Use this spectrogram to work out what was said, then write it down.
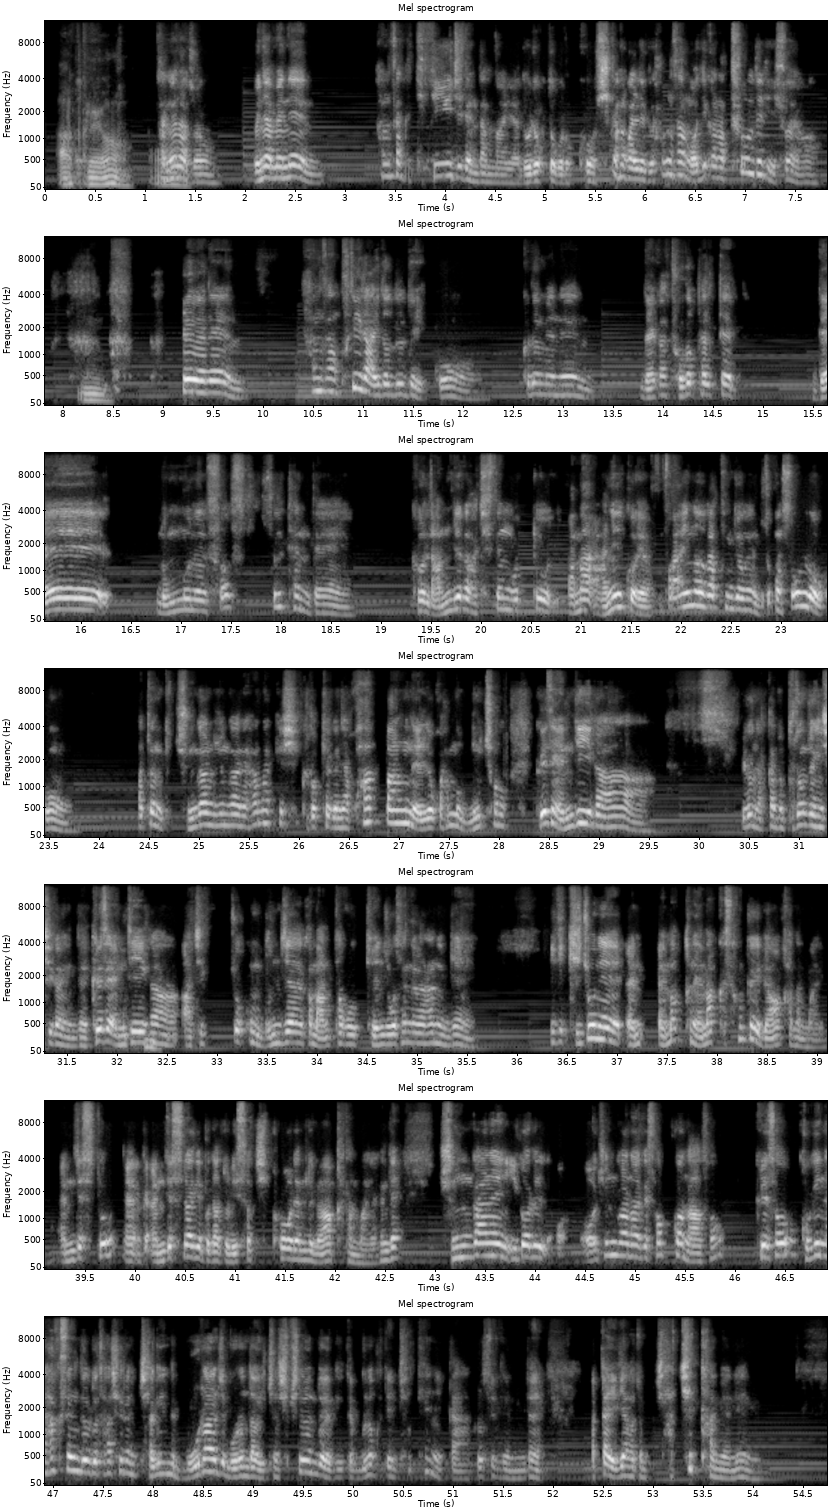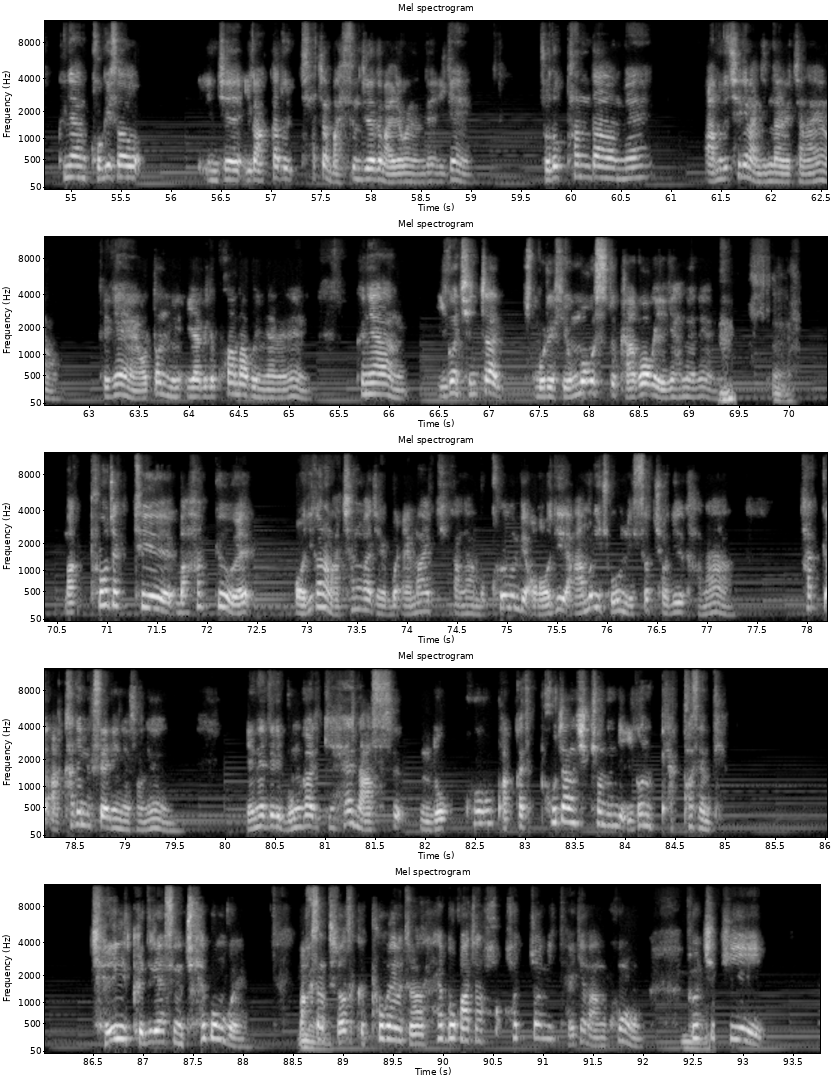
아 그래요? 당연하죠. 왜냐면은 항상 그 디퓨즈 된단 말이야. 노력도 그렇고 시간 관리도 항상 어디 가나 트롤들이 있어요. 음, 그러면은 항상 free rider들도 있고 그러면은 내가 졸업할 때 내 논문을 써- 쓸 텐데 그걸 남들과 같이 쓰는 것도 아마 아닐 거예요. final 같은 경우에는 무조건 솔로고 하여튼 중간중간에 한 학기씩 그렇게 그냥 확빵 내려고 한번 뭉쳐놓고 그래서 MD가 이건 약간 좀 부정적인 시각인데 그래서 MD가 아직 조금 문제가 많다고 개인적으로 생각을 하는 게 이게 기존의 M, M아크, M아크 성격이 명확하단 말이에요. MDS도, 그러니까 MDS라기보다도 리서치 프로그램도 명확하단 말이에요. 근데 중간에 이거를 어- 어중간하게 섞어 놔서 그래서 거기 있는 학생들도 사실은 자기네들 뭘 할지 모른다고 2017년도 애들 때 물론 그때는 첫 해니까 그럴 수도 있는데 아까 얘기한 것좀 자칫하면은 그냥 거기서 이제 이거 아까도 살짝 말씀드려도 말려고 했는데 이게 졸업한 다음에 아무도 책임 안 진다고 했잖아요. 그게 어떤 이- 이야기를 포함하고 있냐면은 그냥 이건 진짜 모르겠어요. 욕먹을 수도 각오하고 얘기하면은 네. 막 프로젝트 막 학교 외 어디 가나 마찬가지예요. 뭐 MIT 가나 뭐 콜롬비아 어디 아무리 좋은 리서치 어딜 가나 학교 아카데믹 세팅에서는 얘네들이 뭔가 이렇게 해 놓고 바깥에 포장시켰는데 이건 100%예요. 제일 그들이 할 수 있는 최고인 거예요. 막상 네. 들어서 그 프로그램에 들어서 해보고 하자 허- 허점이 되게 많고 네. 솔직히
